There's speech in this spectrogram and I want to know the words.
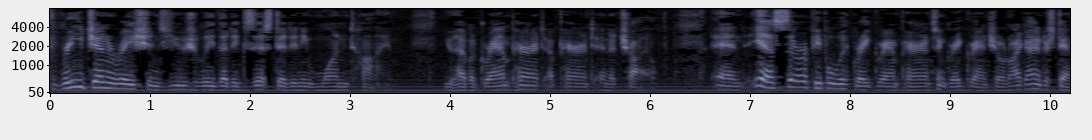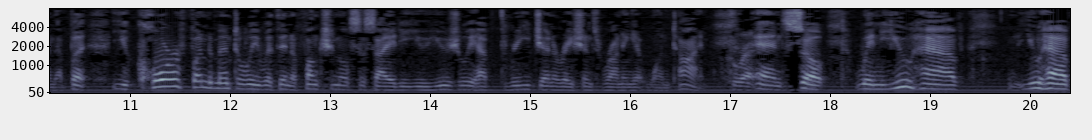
three generations usually that exist at any one time. You have a grandparent, a parent, and a child. And yes, there are people with great grandparents and great grandchildren. Like I understand that, but you core fundamentally within a functional society, you usually have three generations running at one time. Correct. And so when you have you have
